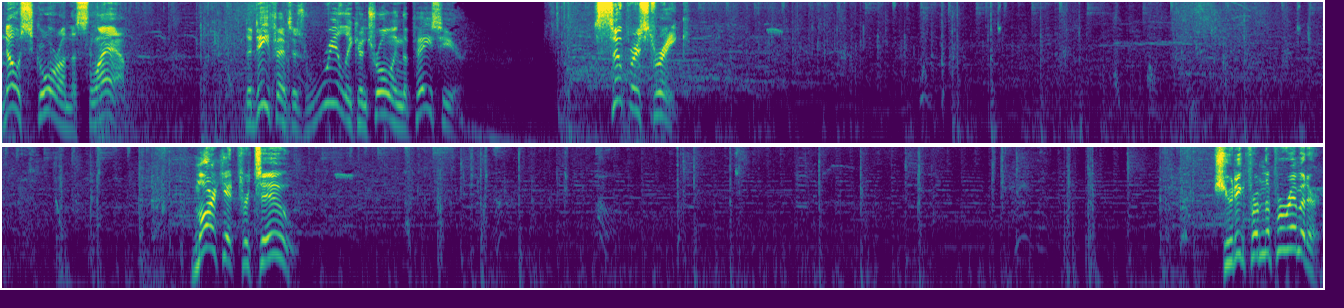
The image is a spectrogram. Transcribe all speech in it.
No score on the slam. The defense is really controlling the pace here. Super streak. Mark it for two. Shooting from the perimeter.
